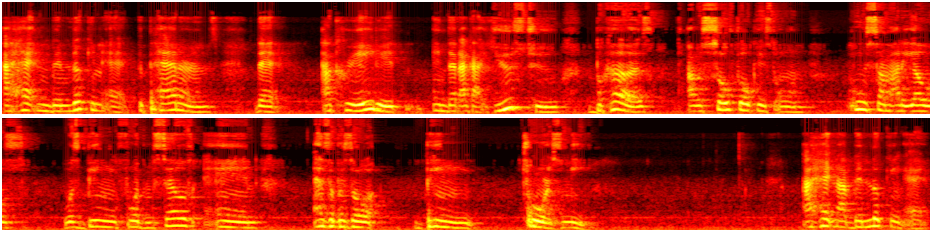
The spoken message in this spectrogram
I hadn't been looking at the patterns that I created and that I got used to because I was so focused on who somebody else was being for themselves and as a result being towards me. I had not been looking at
